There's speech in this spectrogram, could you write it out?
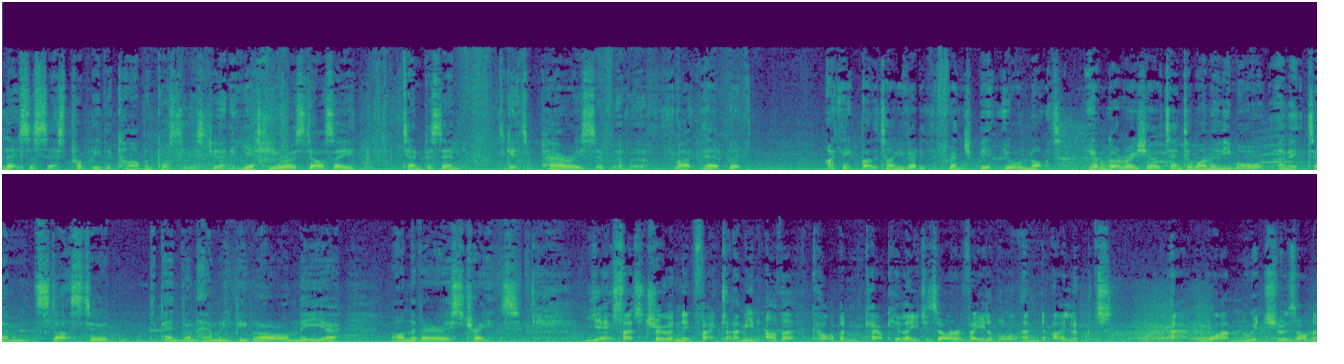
let's assess properly the carbon cost of this journey. Yes, Eurostar say ten percent to get to Paris, of, a, a flight there, but I think by the time you've added the French bit, you're not. You haven't got a ratio of ten to one anymore, and it um, starts to depend on how many people are on the uh, on the various trains. Yes, that's true. And in fact, I mean, other carbon calculators are available. And I looked at one which was on a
